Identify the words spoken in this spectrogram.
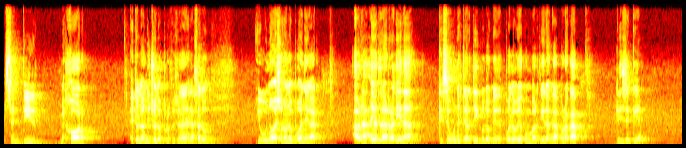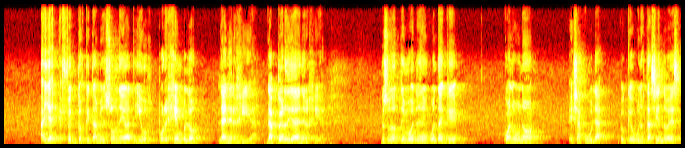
sentir mejor. Esto lo han dicho los profesionales de la salud. Y uno eso no lo puede negar. Ahora hay otra realidad que según este artículo, que después lo voy a compartir acá por acá, que dice que hay efectos que también son negativos, por ejemplo, la energía, la pérdida de energía. Nosotros tenemos que tener en cuenta que cuando uno eyacula, lo que uno está haciendo es,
